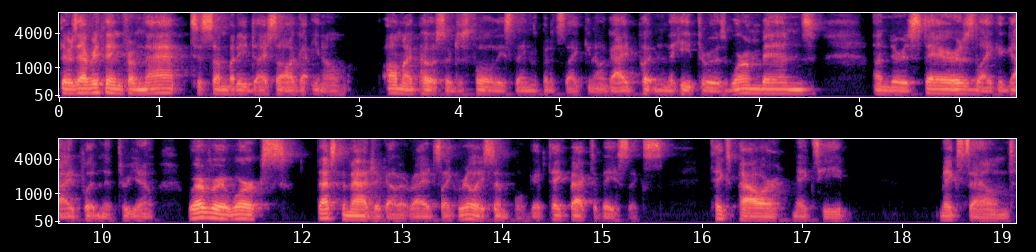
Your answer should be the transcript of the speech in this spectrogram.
there's everything from that to somebody I saw, you know, all my posts are just full of these things, but it's like, you know, a guy putting the heat through his worm bins under his stairs, like a guy putting it through, you know, wherever it works. That's the magic of it, right? It's like really simple. Get take back to basics. Takes power, makes heat, makes sound.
